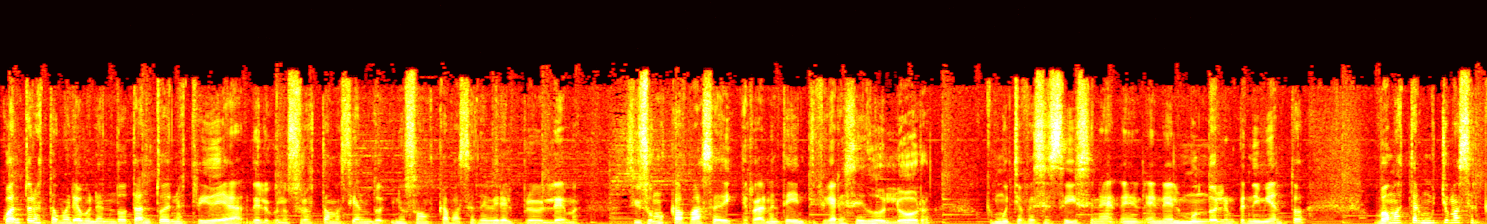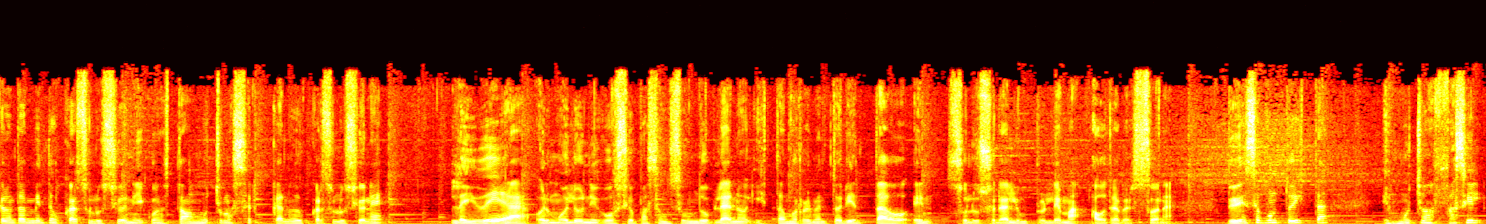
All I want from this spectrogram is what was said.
¿Cuánto nos estamos elaborando tanto de nuestra idea, de lo que nosotros estamos haciendo y no somos capaces de ver el problema? Si somos capaces de realmente identificar ese dolor que muchas veces se dice en, en- en el mundo del emprendimiento, vamos a estar mucho más cercanos también de buscar soluciones. Y cuando estamos mucho más cercanos de buscar soluciones, la idea o el modelo de negocio pasa a un segundo plano y estamos realmente orientados en solucionarle un problema a otra persona. Desde ese punto de vista, es mucho más fácil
